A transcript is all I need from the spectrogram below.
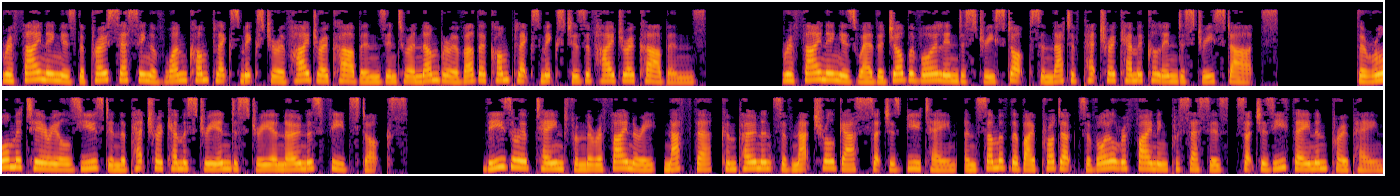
Refining is the processing of one complex mixture of hydrocarbons into a number of other complex mixtures of hydrocarbons. Refining is where the job of oil industry stops and that of petrochemical industry starts. The raw materials used in the petrochemistry industry are known as feedstocks. These are obtained from the refinery, naphtha, components of natural gas such as butane, and some of the byproducts of oil refining processes, such as ethane and propane.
